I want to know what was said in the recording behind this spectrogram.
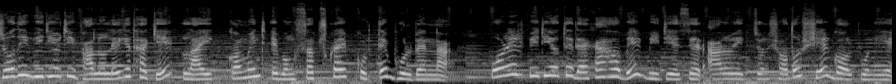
যদি ভিডিওটি ভালো লেগে থাকে, লাইক, কমেন্ট এবং সাবস্ক্রাইব করতে ভুলবেন না। পরের ভিডিওতে দেখা হবে বিটিএস এর আরও একজন সদস্যের গল্প নিয়ে।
